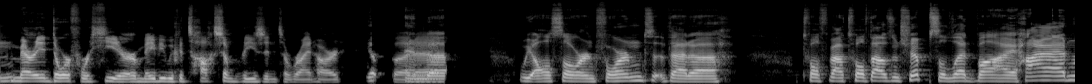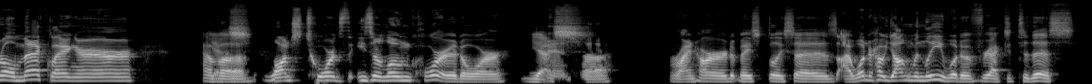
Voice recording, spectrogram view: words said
Mhm. Mariendorf were here, maybe we could talk some reason to Reinhard. Yep. But and uh, uh, we also are informed that uh, 12, about 12,000 ships led by High Admiral Mecklinger have uh, launched towards the Iserlohn corridor. yes, And uh, Reinhard basically says, "I wonder how Yang Wen Li would have reacted to this.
